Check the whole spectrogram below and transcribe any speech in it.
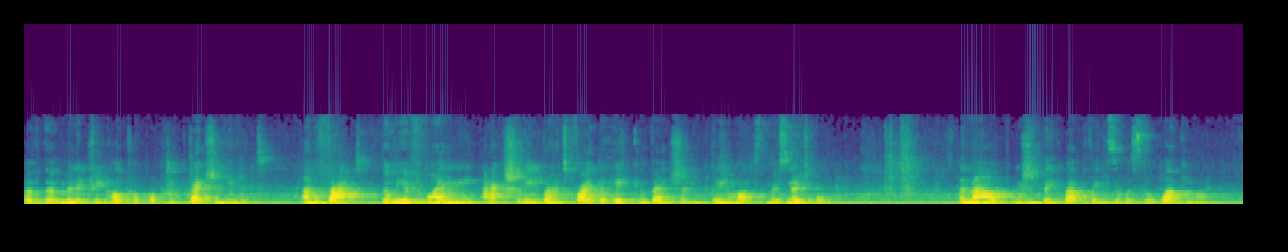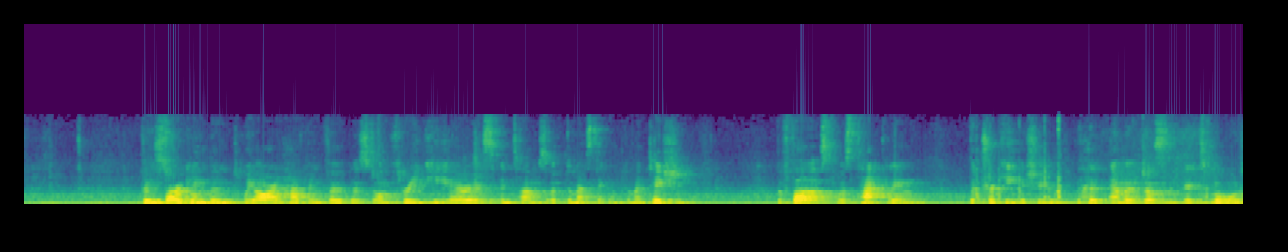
of the Military Cultural Property Protection Unit, and the fact that we have finally actually ratified the Hague Convention, being amongst the most notable. And now we should think about the things that we're still working on. For Historic England, we are and have been focused on three key areas in terms of domestic implementation. The first was tackling the tricky issue that Emma just explored,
